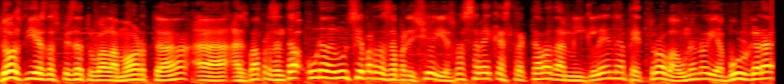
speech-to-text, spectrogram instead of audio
Dos dies després de trobar la morta, eh, es va presentar una denúncia per desaparició i es va saber que es tractava de Miglena Petrova, una noia búlgara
